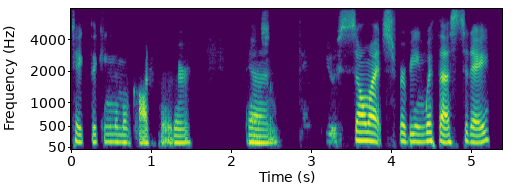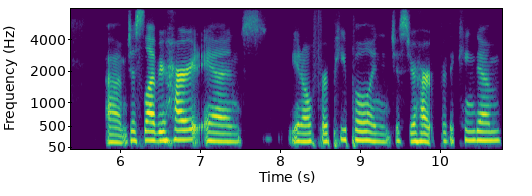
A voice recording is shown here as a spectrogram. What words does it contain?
take the kingdom of God further. And awesome. thank you so much for being with us today. Um, just love your heart and you know for people and just your heart for the kingdom.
